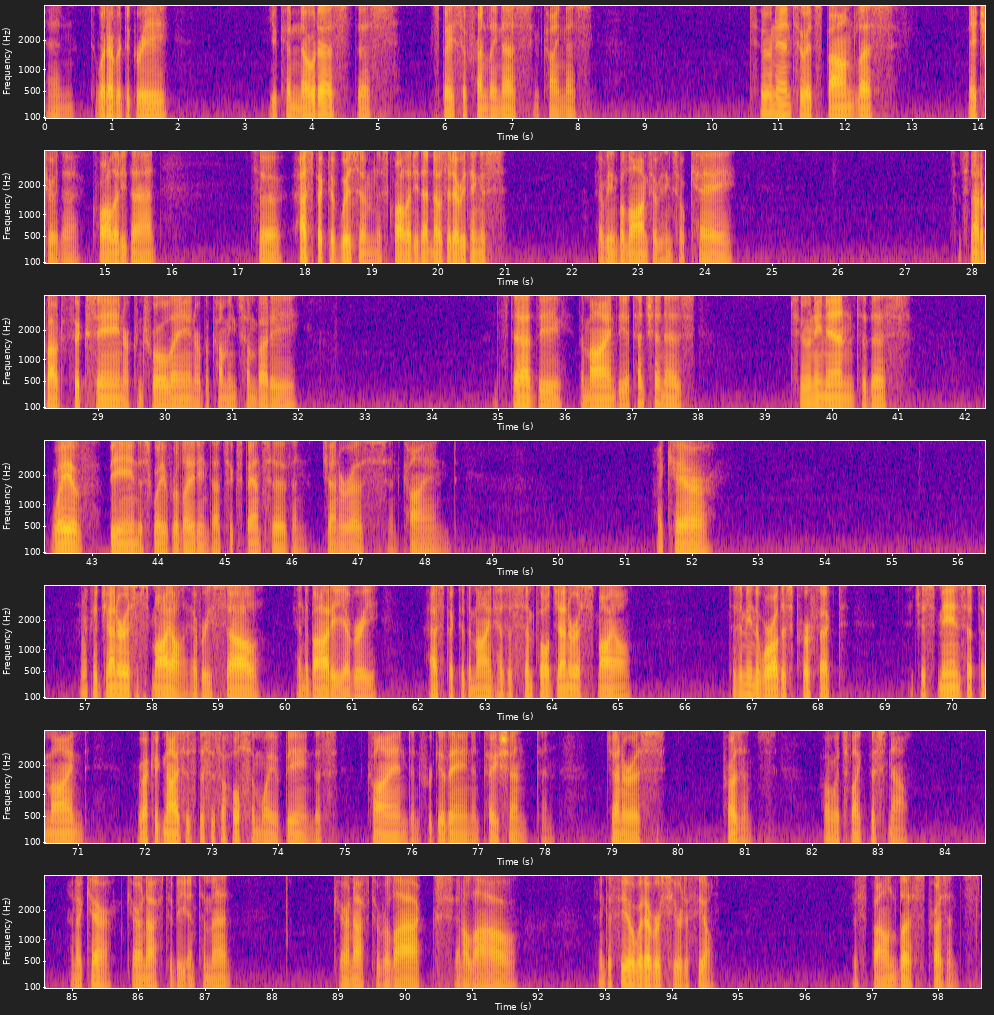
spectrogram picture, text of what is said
And to whatever degree you can notice this space of friendliness and kindness, tune into its boundless nature, the quality that it's a aspect of wisdom, this quality that knows that everything is everything belongs, everything's okay. So it's not about fixing or controlling or becoming somebody. Instead, the the mind, the attention is tuning in to this way of being, this way of relating that's expansive and generous and kind. I care. Like a generous smile. Every cell in the body, every aspect of the mind has a simple, generous smile. Doesn't mean the world is perfect. It just means that the mind recognizes this is a wholesome way of being, this kind and forgiving and patient and generous presence. Oh, it's like this now. And I care. Care enough to be intimate, care enough to relax and allow, and to feel whatever's here to feel. This boundless presence.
